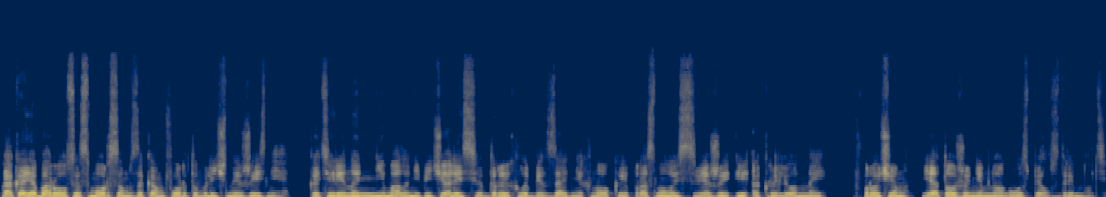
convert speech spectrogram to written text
Пока я боролся с Морсом за комфорт в личной жизни, Катерина, немало не печались, дрыхла без задних ног и проснулась свежей и окрыленной. Впрочем, я тоже немного успел вздремнуть.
